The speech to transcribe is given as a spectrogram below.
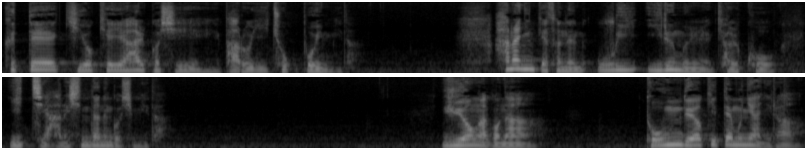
그때 기억해야 할 것이 바로 이 족보입니다. 하나님께서는 우리 이름을 결코 잊지 않으신다는 것입니다. 유용하거나 도움되었기 때문이 아니라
